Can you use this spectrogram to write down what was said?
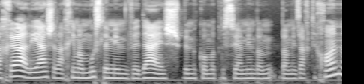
ואחרי העלייה של האחים המוסלמים ודאעש במקומות מסוימים במזרח תיכון,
